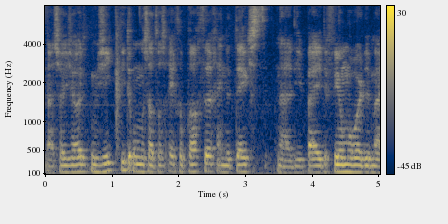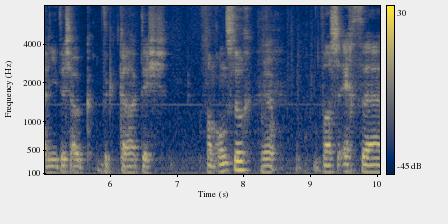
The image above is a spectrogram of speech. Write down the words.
nou sowieso de muziek die eronder zat was echt wel prachtig. En de tekst, nou, die bij de film hoorde, maar die dus ook de karakters van ons sloeg, Ja. was echt eh,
